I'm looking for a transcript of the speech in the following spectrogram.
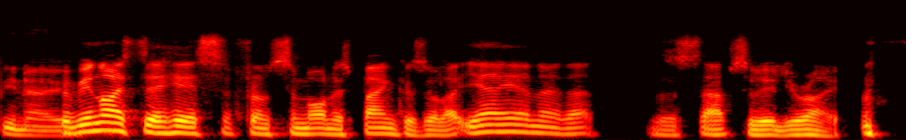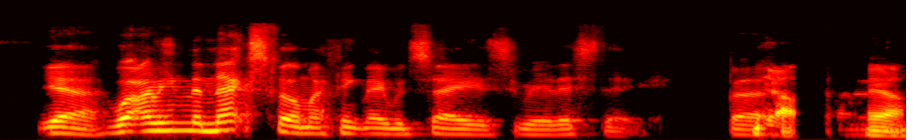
you know. It'd be nice to hear from some honest bankers who are like, yeah, yeah, no, that, that's absolutely right. Yeah. Well, I mean, the next film I think they would say is realistic, but yeah, um, yeah,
